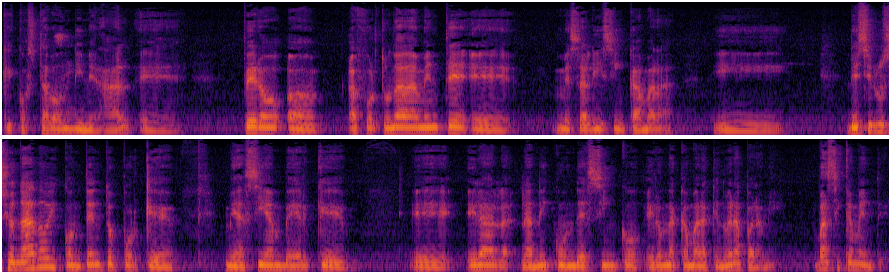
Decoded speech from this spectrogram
que costaba un dineral, eh, pero ah, afortunadamente eh, me salí sin cámara y desilusionado y contento porque me hacían ver que eh, era la, Nikon D5 era una cámara que no era para mí, básicamente.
